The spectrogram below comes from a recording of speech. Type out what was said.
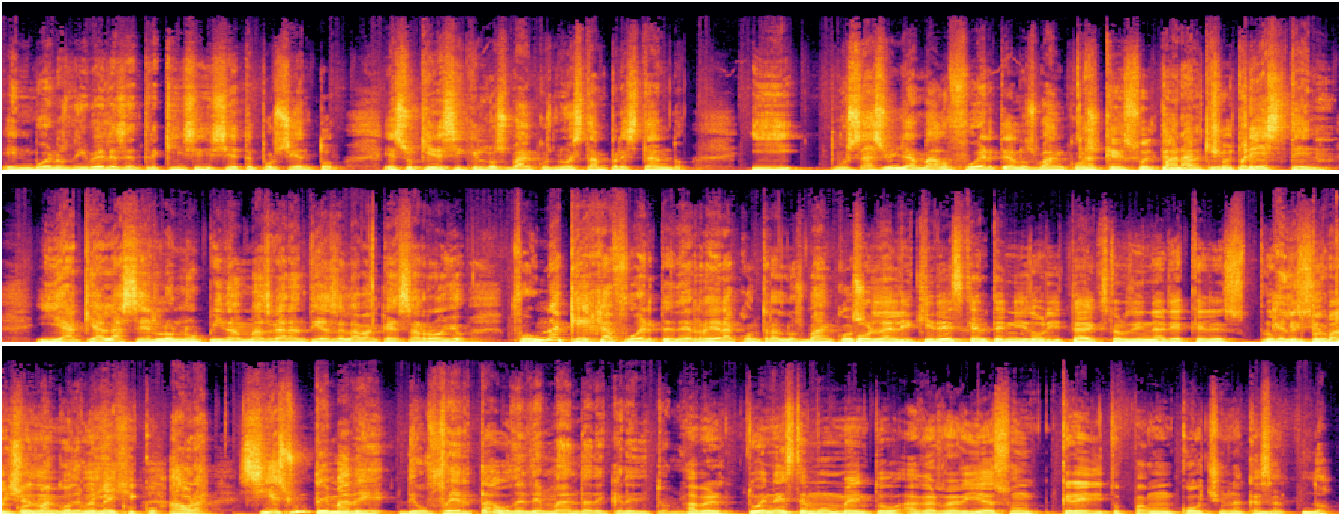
en buenos niveles de entre 15 y 17%, eso quiere decir que los bancos no están prestando. Y pues hace un llamado fuerte a los bancos A que suelten para que presten y a que al hacerlo no pidan más garantías de la banca de desarrollo. Fue una queja fuerte de Herrera contra los bancos Por la liquidez que han tenido ahorita extraordinaria que les que propició, les propició el Banco de, de México. Ahora, si es un tema de, de oferta o de demanda de crédito, amigo. A ver, ¿tú en este momento agarrarías un crédito para un coche, una casa? No.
